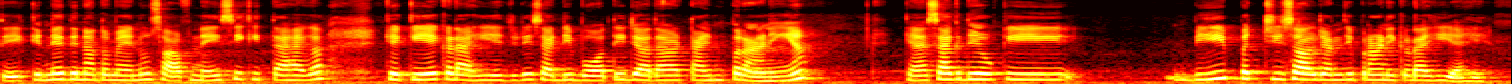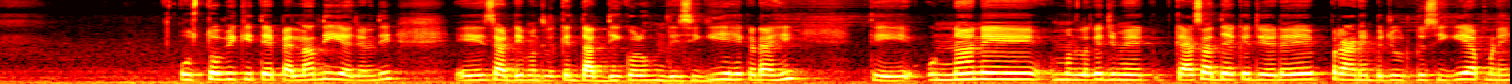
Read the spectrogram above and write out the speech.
ਤੇ ਕਿੰਨੇ ਦਿਨਾਂ ਤੋਂ ਮੈਂ ਇਹਨੂੰ ਸਾਫ਼ ਨਹੀਂ ਸੀ ਕੀਤਾ ਹੈਗਾ ਕਿਉਂਕਿ ਇਹ ਕੜਾਹੀ ਹੈ ਜਿਹੜੀ ਸਾਡੀ ਬਹੁਤ ਹੀ ਜ਼ਿਆਦਾ ਟਾਈਮ ਪੁਰਾਣੀ ਆ। ਕਹਿ ਸਕਦੇ ਹੋ ਕਿ 20 25 ਸਾਲ ਜਾਣ ਦੀ ਪੁਰਾਣੀ ਕੜਾਹੀ ਹੈ ਇਹ। ਉਸ ਤੋਂ ਵੀ ਕਿਤੇ ਪਹਿਲਾਂ ਦੀ ਆ ਜਾਂਦੀ ਇਹ ਸਾਡੀ ਮਤਲਬ ਕਿ ਦਾਦੀ ਕੋਲ ਹੁੰਦੀ ਸੀਗੀ ਇਹ ਕੜਾਹੀ। ਤੇ ਉਹਨਾਂ ਨੇ ਮਤਲਬ ਕਿ ਜਿਵੇਂ ਕਹਿ ਸਕਦੇ ਆ ਕਿ ਜਿਹੜੇ ਪੁਰਾਣੇ ਬਜ਼ੁਰਗ ਸੀਗੇ ਆਪਣੇ,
